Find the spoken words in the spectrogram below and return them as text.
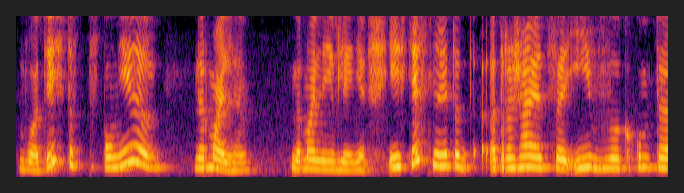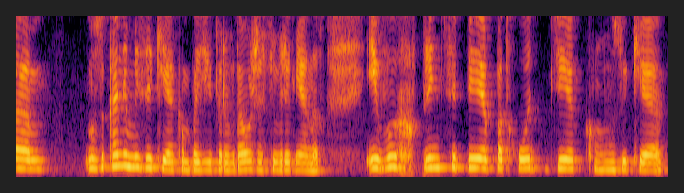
Вот. Здесь это вполне нормальное, нормальное явление. И, естественно, это отражается и в каком-то музыкальном языке композиторов, да, уже современных, и в их, в принципе, подходе к музыке,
